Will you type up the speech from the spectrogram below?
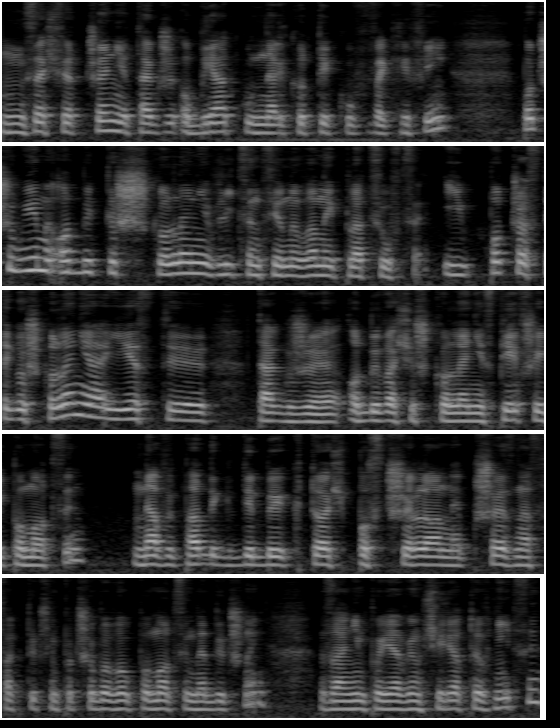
mm, zaświadczenie także o braku narkotyków we krwi. Potrzebujemy odbyć też szkolenie w licencjonowanej placówce i podczas tego szkolenia jest y, także odbywa się szkolenie z pierwszej pomocy, na wypadek, gdyby ktoś postrzelony przez nas faktycznie potrzebował pomocy medycznej, zanim pojawią się ratownicy.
